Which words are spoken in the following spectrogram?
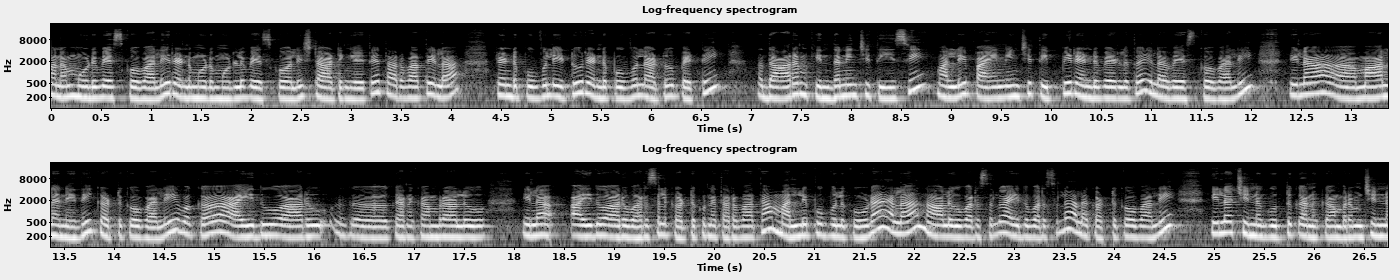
మనం ముడి వేసుకోవాలి. రెండు మూడు ముడులు వేసుకోవాలి. స్టార్టింగ్ అయితే తర్వాత ఇలా రెండు పువ్వులు ఇటు రెండు పువ్వులు అటు పెట్టి దారం కింద నుంచి తీసి మళ్ళీ పైనుంచి తిప్పి రెండు వేళ్ళతో ఇలా వేసుకోవాలి. ఇలా మాల్ అనేది కట్టుకోవాలి. ఒక ఐదు ఆరు కనకాంబరాలు ఇలా ఐదు ఆరు వరుసలు కట్టుకున్న తర్వాత మల్లె పువ్వులు కూడా అలా నాలుగు వరుసలు ఐదు వరుసలు అలా కట్టుకోవాలి. ఇలా చిన్న గుత్తు కనకాంబరం చిన్న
